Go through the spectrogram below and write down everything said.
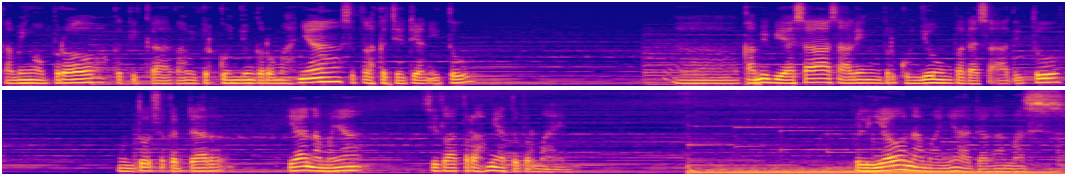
kami ngobrol ketika kami berkunjung ke rumahnya setelah kejadian itu kami biasa saling berkunjung pada saat itu untuk sekedar ya namanya silaturahmi atau bermain. Beliau namanya adalah Mas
